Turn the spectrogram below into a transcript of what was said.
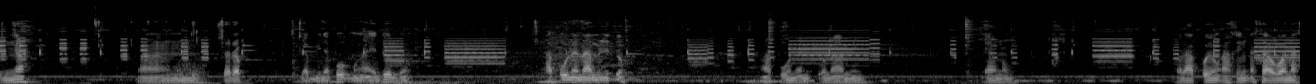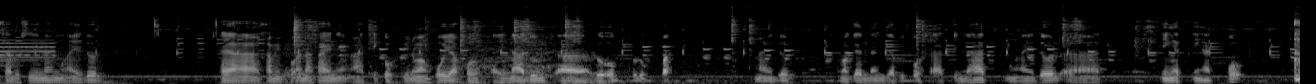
Okay na. Ang sarap. Gabi na po mga idol. Oh. Hapunan namin ito. Hapunan po namin. Yan oh. Wala po yung aking asawa nasa Lucena mga idol. Kaya kami po ang nakain ng ate ko. Ginawang kuya ko ay na doon sa loob tulog pa. Mga idol. Magandang gabi po sa ating lahat mga idol. At ingat-ingat po.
